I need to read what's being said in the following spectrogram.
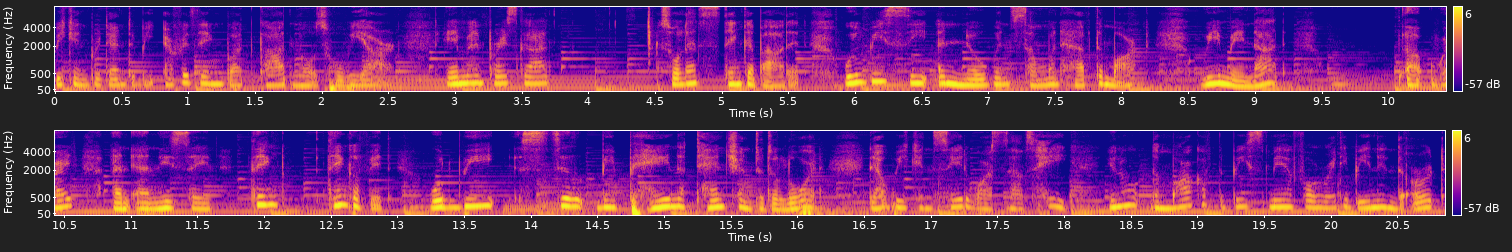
We can pretend to be everything, but God knows who we are. Amen. Praise God. So let's think about it. Will we see and know when someone have the mark? We may not, uh, right? And and he's saying, think think of it. Would we still be paying attention to the lord that we can say to ourselves hey you know the mark of the beast may have already been in the earth.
